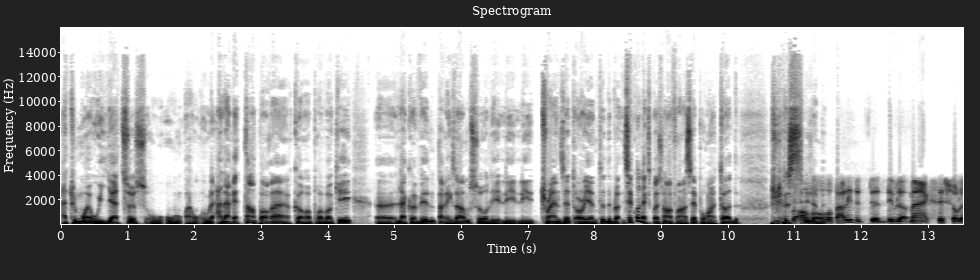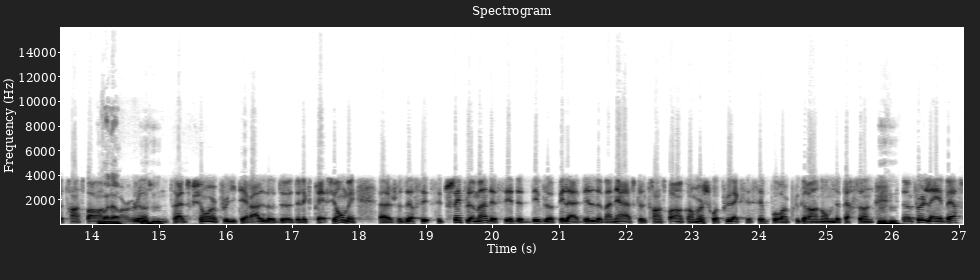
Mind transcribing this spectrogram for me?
à tout le moins au hiatus, au, à l'arrêt temporaire qu'aura provoqué euh, la COVID, par exemple, sur les, les, les transit oriented C'est quoi l'expression en français pour un TOD on, va, parler de, développement axé sur le transport en commun. Mm-hmm. C'est une traduction un peu littérale de, de l'expression, mais je veux dire, c'est tout simplement d'essayer de développer la la ville de manière à ce que le transport en commun soit plus accessible pour un plus grand nombre de personnes. Mhm. C'est un peu l'inverse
